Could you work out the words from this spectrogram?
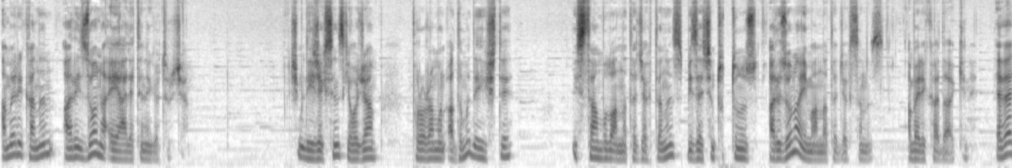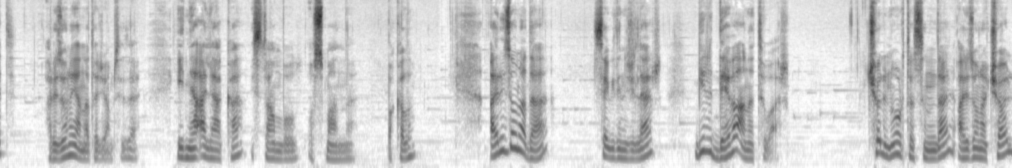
Amerika'nın Arizona eyaletine götüreceğim. Şimdi diyeceksiniz ki hocam programın adı mı değişti? İstanbul'u anlatacaktınız. Bize için tuttunuz Arizona'yı mı anlatacaksınız? Amerika'dakini. Evet, Arizona'yı anlatacağım size. E ne alaka İstanbul, Osmanlı? Bakalım. Arizona'da sevgili dinleyiciler bir deve anıtı var. Çölün ortasında Arizona çöl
